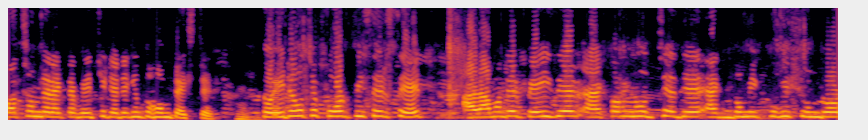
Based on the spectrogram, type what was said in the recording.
পছন্দের একটা বেডশিট এটা কিন্তু হোম। টেক্সটের। তো এটা হচ্ছে ফোর পিসের সেট আর আমাদের পেজের এখন হচ্ছে যে একদমই খুবই সুন্দর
